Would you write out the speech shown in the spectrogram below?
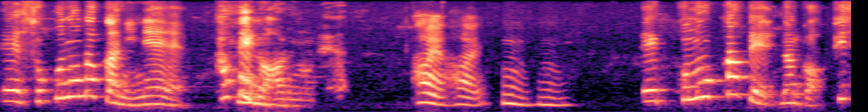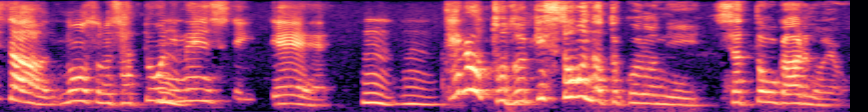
で、そこの中にね、カフェがあるのね。はいはい。うんうん。で、このカフェ、なんかピサのその斜塔に面していて、うんうん。手の届きそうなところに斜塔があるのよ。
